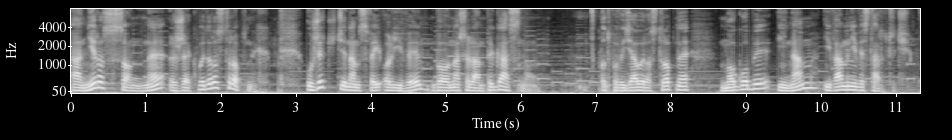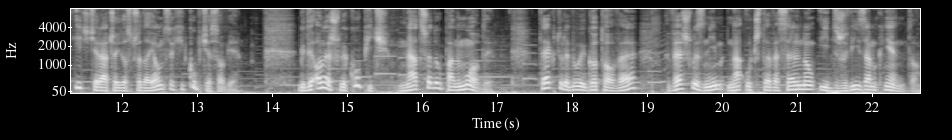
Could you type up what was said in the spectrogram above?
A nierozsądne rzekły do roztropnych: Użyczcie nam swej oliwy, bo nasze lampy gasną. Odpowiedziały roztropne: Mogłoby i nam, i wam nie wystarczyć. Idźcie raczej do sprzedających i kupcie sobie. Gdy one szły kupić, nadszedł pan młody. Te, które były gotowe, weszły z nim na ucztę weselną i drzwi zamknięto.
